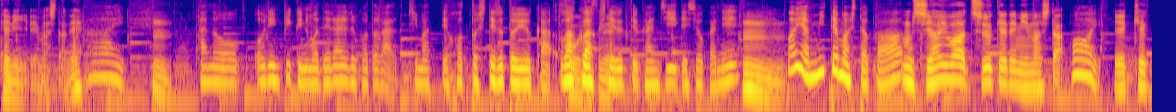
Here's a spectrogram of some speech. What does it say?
手に入れましたね。はい、うん、あのオリンピックにも出られることが決まってほっとしているというかワクワクしているっていう感じでしょうかね。うん、マイヤ見てましたか？うん、試合は中継で見ました。はい、え結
